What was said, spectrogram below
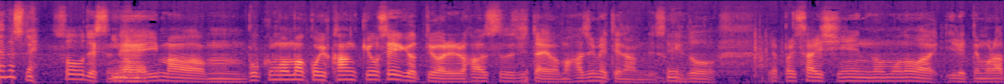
違いますね。そうですね。今は、うん、僕もまあこういう環境制御って言われるハウス自体はまあ初めてなんですけど、えやっぱり最新のものは入れてもらっ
